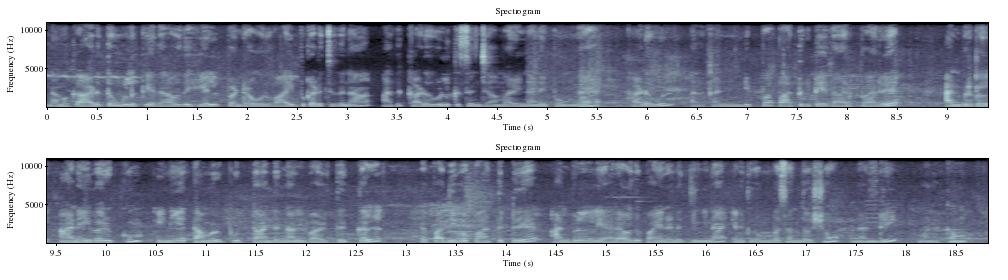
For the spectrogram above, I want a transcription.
நமக்கு அடுத்தவங்களுக்கு ஏதாவது ஹெல்ப் பண்ணுற ஒரு வாய்ப்பு கிடச்சிதுன்னா அது கடவுளுக்கு செஞ்ச மாதிரி நினைப்போங்க. கடவுள் அது கண்டிப்பாக பார்த்துக்கிட்டே தான் இருப்பார். அன்பர்கள் அனைவருக்கும் இனிய தமிழ் புத்தாண்டு நல்வாழ்த்துக்கள். இந்த பதிவை பார்த்துட்டு அன்பர்கள் யாராவது பயனடைஞ்சிங்கன்னா எனக்கு ரொம்ப சந்தோஷம். நன்றி வணக்கம்.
